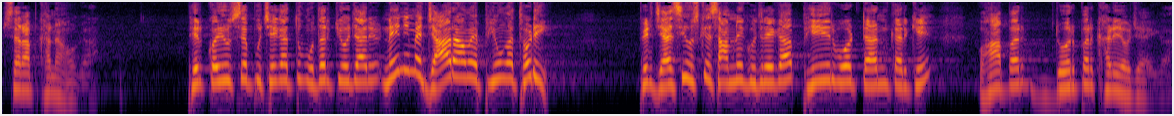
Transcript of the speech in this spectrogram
शराब खाना होगा। फिर कोई उससे पूछेगा, तुम उधर क्यों जा रहे हो? नहीं नहीं, मैं जा रहा हूँ, मैं पीऊँगा थोड़ी। फिर जैसे उसके सामने गुजरेगा, फिर वो टर्न करके वहाँ पर डोर पर खड़े हो जाएगा।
